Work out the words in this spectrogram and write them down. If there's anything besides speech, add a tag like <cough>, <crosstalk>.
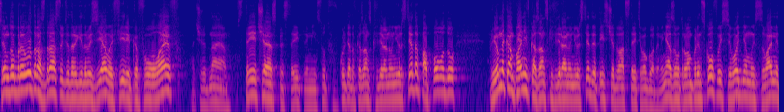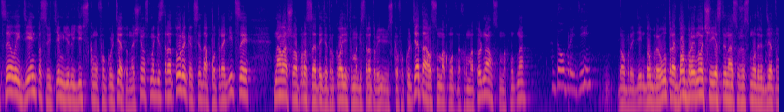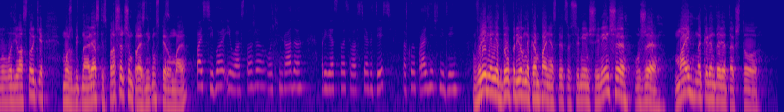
Всем доброе утро, здравствуйте, дорогие друзья, в эфире КФУ Лайв. Очередная встреча с представителями институтов факультетов Казанского федерального университета по поводу приемной кампании в Казанский федеральный университет 2023 года. Меня зовут Роман Полинсков, и сегодня мы с вами целый день посвятим юридическому факультету. Начнем с магистратуры, как всегда, по традиции. На ваши вопросы ответит руководитель магистратуры юридического факультета Алсу Махмутна Хурматульна. Алсу Махмутна. Добрый день. Добрый день, доброе утро, доброй ночи, если нас уже смотрят где-то во Владивостоке, может быть на Аляске. С прошедшим праздником, с 1 мая. Спасибо, и вас тоже. Очень рада приветствовать вас всех здесь в такой праздничный день. Времени до приемной кампании остается все меньше и меньше. Уже май на календаре, так что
